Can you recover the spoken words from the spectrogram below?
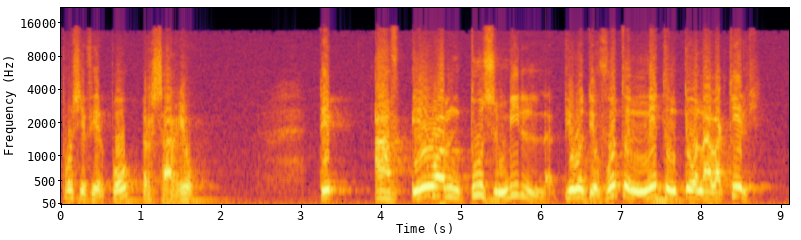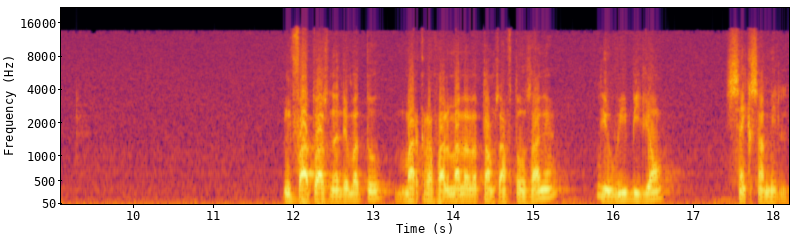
procès verbaux ry zareo. Dia avy eo amin'ny douze mille bureau de vote ny nentiny teo Analakely, ny vato azon'Andriamatoa Marc Ravalomanana tamin'izany fotoana izany dia huit millions cinq cent mille.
